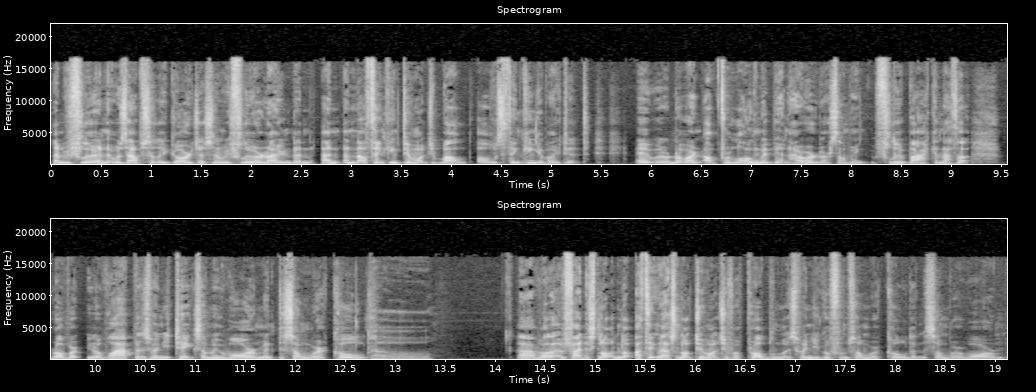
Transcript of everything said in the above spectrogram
And we flew, and it was absolutely gorgeous. And we flew around and, and, and not thinking too much, well, always thinking about it. Uh, we weren't up for long, maybe an hour or something. Flew back, and I thought, Robert, you know, what happens when you take something warm into somewhere cold? Oh. Uh, well, in fact, it's not, not. I think that's not too much of a problem. It's when you go from somewhere cold into somewhere warm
